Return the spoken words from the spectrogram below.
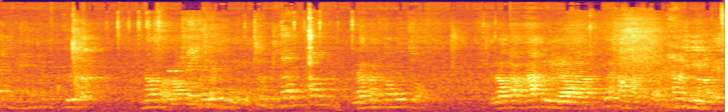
ตรงนี้อยู่คือนสรเป็นไม่จุได้ดถูกจุดเริ่มต้นแล้วมันก็ไม่จบเรากำลังเรือ เ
